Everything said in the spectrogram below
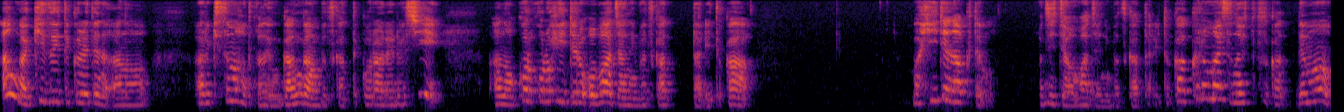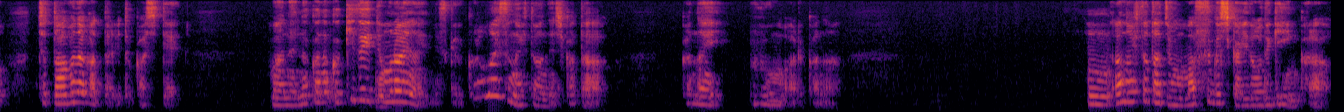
案外気づいてくれてないあの歩きスマホとかでもガンガンぶつかってこられるしあのコロコロ引いてるおばあちゃんにぶつかったりとか、まあ、引いてなくてもおじいちゃんおばあちゃんにぶつかったりとか車椅子の人とかでもちょっと危なかったりとかしてまあねなかなか気づいてもらえないんですけど車椅子の人はね仕方がない部分もあるかな。うん、あの人たちもまっすぐしか移動できひんから。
